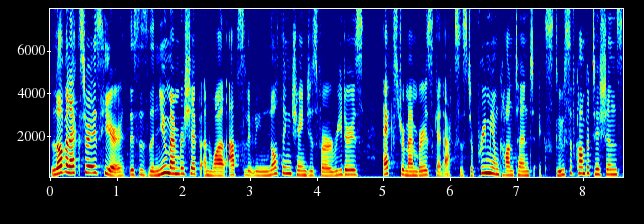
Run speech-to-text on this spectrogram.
Lovin Extra is here. This is the new membership, and while absolutely nothing changes for our readers, extra members get access to premium content, exclusive competitions,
